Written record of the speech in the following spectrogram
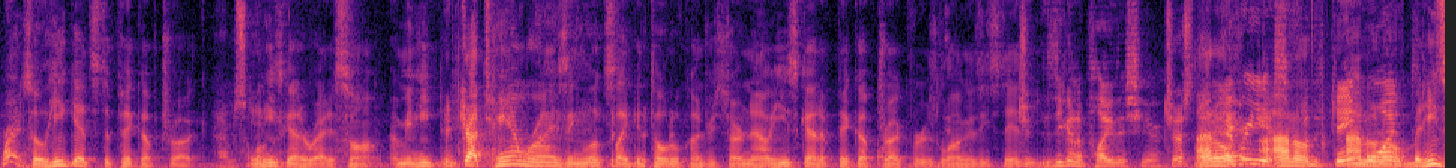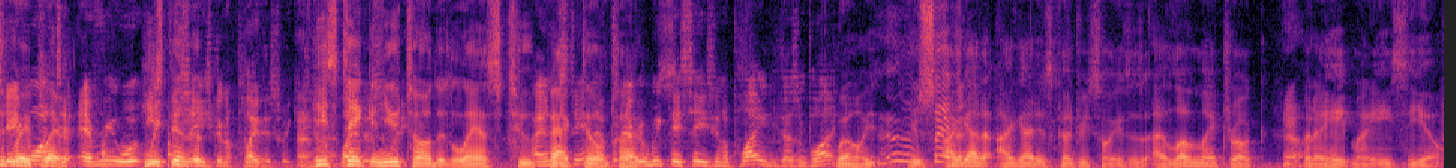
Right. So he gets the pickup truck, Absolutely. and he's got to write a song. I mean, he He's got to. Cam Rising looks like a total country star. Now he's got a pickup truck for as long as he stays at Is he going to play this year? Just I don't- Every year, I don't- the game I don't one, know, but he's a game great one player. To every w- He's week they been say a- he's going to play this week. gonna He's play taken this week. Utah to the last two I understand Pac-12 that, but every titles. week they say he's going to play, he doesn't play. Well, he, his, say I that. got I got his country song. He says, "I love my truck, Yeah. but I hate my ACL."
